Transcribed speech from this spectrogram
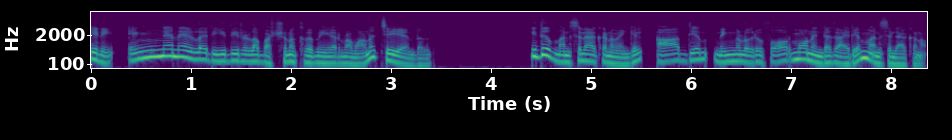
ഇനി എങ്ങനെയുള്ള രീതിയിലുള്ള ഭക്ഷണ ക്രമീകരണമാണ് ചെയ്യേണ്ടത്? ഇത് മനസ്സിലാക്കണമെങ്കിൽ ആദ്യം നിങ്ങളൊരു ഹോർമോണിന്റെ കാര്യം മനസ്സിലാക്കണം.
